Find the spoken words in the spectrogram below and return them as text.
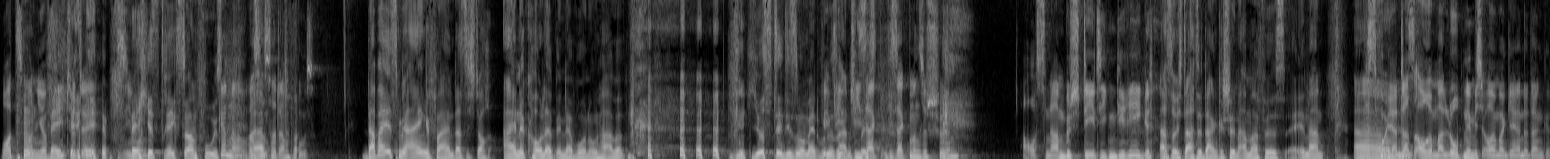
What's on your feet today? Simon? Welches trägst du am Fuß? Genau, was ähm, du heute am Fuß? Dabei ist mir eingefallen, dass ich doch eine Collab in der Wohnung habe. Just in diesem Moment, wo du es ansprichst. Wie sagt, wie sagt man so schön? Ausnahmen bestätigen die Regel. Achso, ich dachte, Dankeschön einmal fürs Erinnern. Achso, ja, ähm, das auch immer. Lob nehme ich auch immer gerne, danke.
